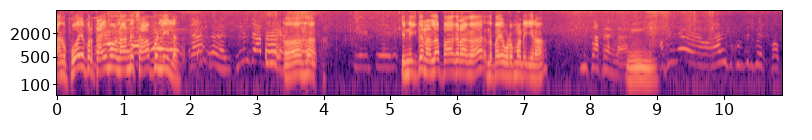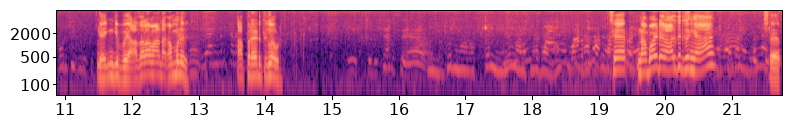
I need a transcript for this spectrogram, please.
அங்கே போய் அப்புறம் டைம் ஆகும் நான் சாப்பிடல ஆஹா. இன்னைக்கு தான் நல்லா பார்க்குறாங்க இந்த பையன் விட மாட்டேங்கிறான். பாக்குறாங்களா? ம். எங்கே போய் அதெல்லாம் வேண்டாம் கம்முனு அப்புறம் எடுத்துக்கலாம் விடு. சரி நான் போயிட்டு அறுத்துட்டுங்க சரி.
